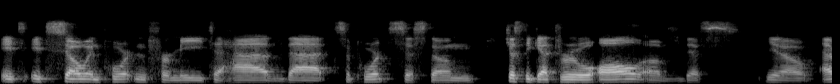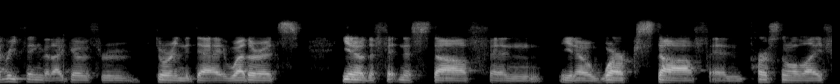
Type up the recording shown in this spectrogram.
it's it's so important for me to have that support system just to get through all of this you know everything that i go through during the day whether it's you know the fitness stuff and you know work stuff and personal life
